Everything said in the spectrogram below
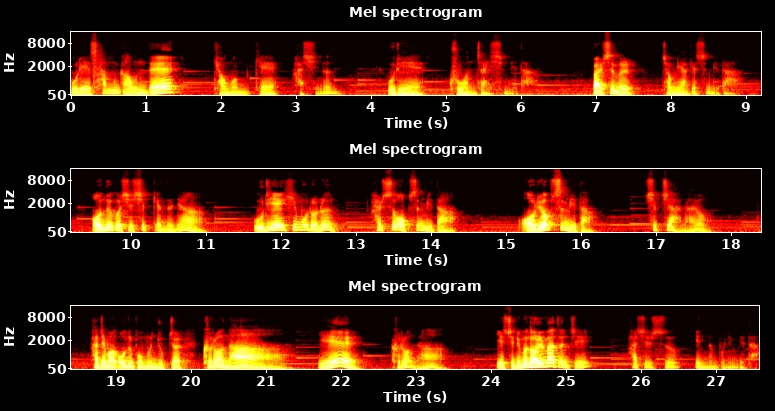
우리의 삶 가운데 경험케 하시는 우리의 구원자이십니다. 말씀을 정리하겠습니다. 어느 것이 쉽겠느냐? 우리의 힘으로는 할 수 없습니다. 어렵습니다. 쉽지 않아요. 하지만 오늘 본문 6절, 그러나, 예, 그러나, 예수님은 얼마든지 하실 수 있는 분입니다.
